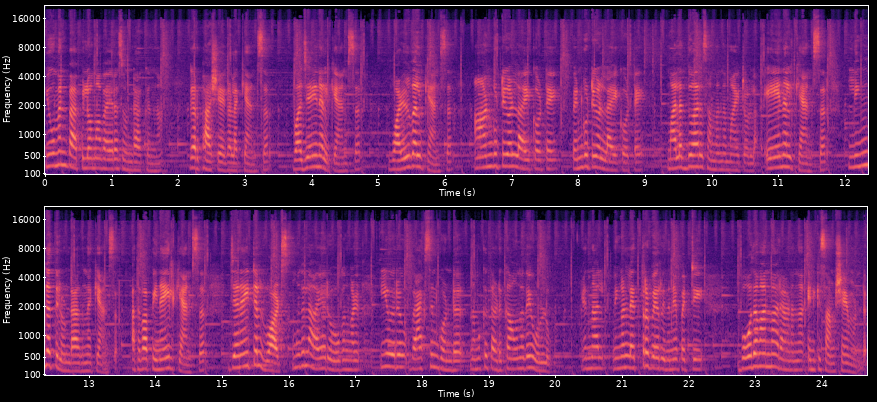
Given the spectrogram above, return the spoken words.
ഹ്യൂമൻ പാപ്പിലോമ വൈറസ് ഉണ്ടാക്കുന്ന ഗർഭാശയകള cancer vaginal cancer vulval cancer ആൺകുട്ടികളിലായിക്കോട്ടെ പെൺകുട്ടികളിലായിക്കോട്ടെ മലദ്വാര സംബന്ധമായിട്ടുള്ള ഏനൽ ക്യാൻസർ ലിംഗത്തിലുണ്ടാകുന്ന ക്യാൻസർ അഥവാ പിനൈൽ ക്യാൻസർ ജനൈറ്റൽ വാർഡ്സ് മുതലായ രോഗങ്ങൾ ഈ ഒരു വാക്സിൻ കൊണ്ട് നമുക്ക് തടുക്കാവുന്നതേ ഉള്ളൂ. എന്നാൽ നിങ്ങളിൽ എത്ര പേർ ഇതിനെപ്പറ്റി ബോധവാന്മാരാണെന്ന് എനിക്ക് സംശയമുണ്ട്.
